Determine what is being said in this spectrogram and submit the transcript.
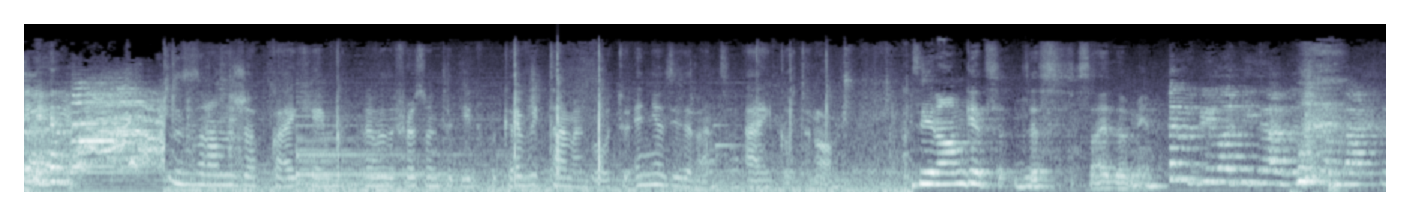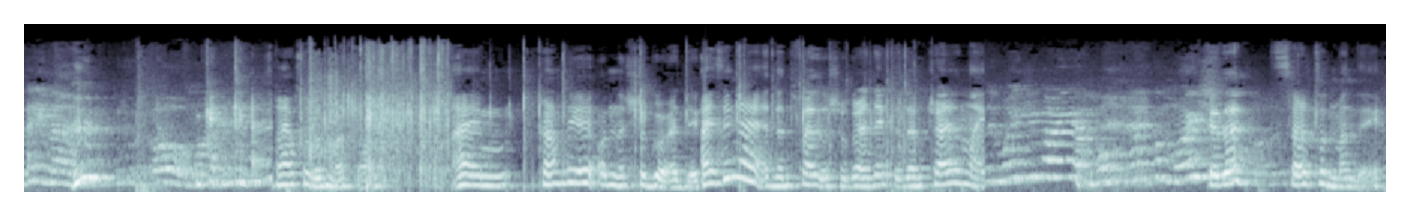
This is Ram Żabka. I came. I was the first one to leave because every time I go to any of these events, I go to Ram. See, Ram gets this side of me. I would be lucky to have this come back. Hey man. Oh. I also got my phone. I'm currently on the sugar addict. I think I identified as a sugar addict and I'm trying like Then why'd you buy a whole pack of Okay, marshmallows? that starts on Monday.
